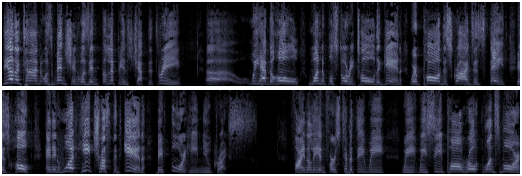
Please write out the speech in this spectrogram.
The other time it was mentioned was in Philippians chapter 3, uh, we have the whole wonderful story told again where Paul describes his faith, his hope, and in what he trusted in before he knew Christ. Finally, in First Timothy, we, we, we see Paul wrote once more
